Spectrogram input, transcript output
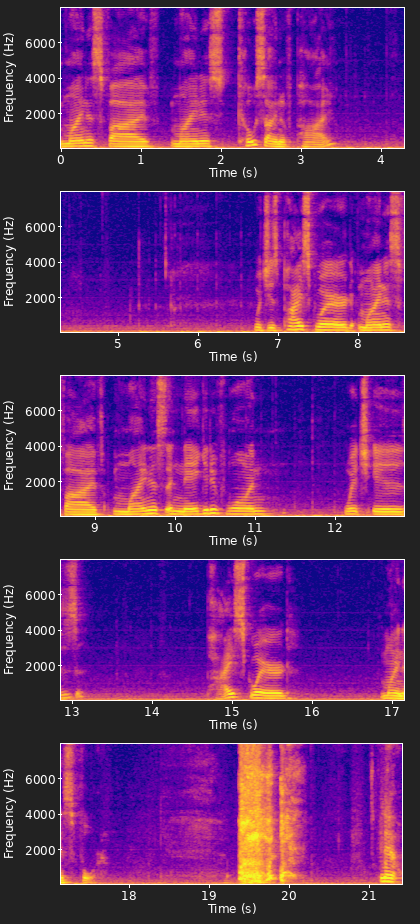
minus 5 minus cosine of pi, which is pi squared minus 5 minus a negative 1, which is pi squared minus 4. now,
